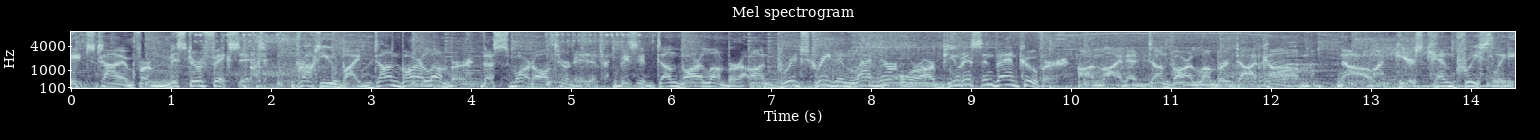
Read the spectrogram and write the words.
It's time for Mr. Fix It. Brought to you by Dunbar Lumber, the smart alternative. Visit Dunbar Lumber on Bridge Street in Ladner or Arbutus in Vancouver. Online at dunbarlumber.com. Now, here's Ken Priestley.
